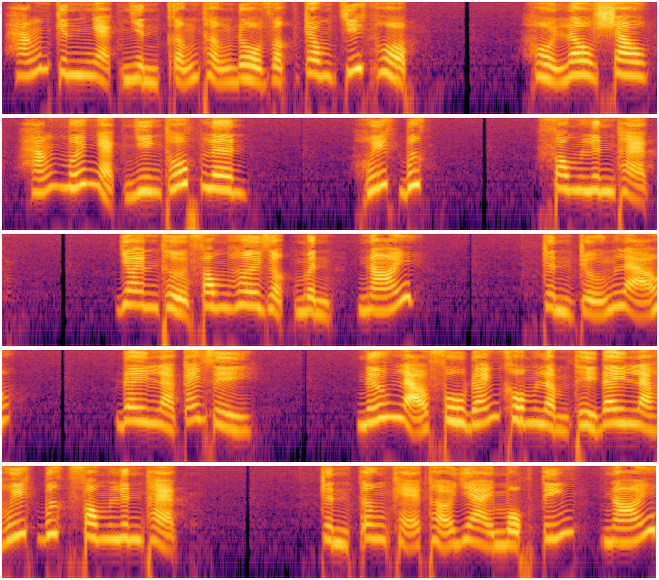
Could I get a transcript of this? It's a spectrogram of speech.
hắn kinh ngạc nhìn cẩn thận đồ vật trong chiếc hộp. Hồi lâu sau, hắn mới ngạc nhiên thốt lên: "Huyết bức!" Phong linh thạc. Doanh Thừa Phong hơi giật mình, nói: "Trình trưởng lão, đây là cái gì?" Nếu lão phu đoán không lầm thì đây là huyết bức phong linh thạc. Trình Tân khẽ thở dài một tiếng, nói:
